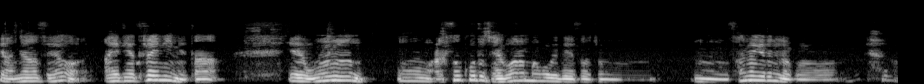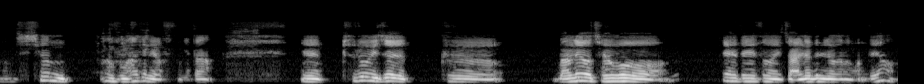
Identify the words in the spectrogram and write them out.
네, 안녕하세요. 아이디어 트레이닝입니다. 예, 오늘은 어, 악성 코드 제거하는 방법에 대해서 좀 음, 설명해 드리려고 시간 방송하게 되었습니다. 예, 주로 이제 그 말레어 제거에 대해서 이제 알려드리려고 하는 건데요.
